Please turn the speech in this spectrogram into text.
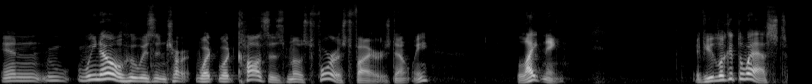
And we know who is in charge, what, what causes most forest fires, don't we? Lightning. If you look at the West,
